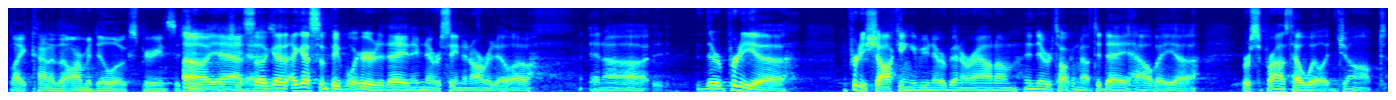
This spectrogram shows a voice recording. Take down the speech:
like kind of the armadillo experience that you. Oh yeah, so I guess, I guess some people are here today and they've never seen an armadillo, and uh, they're pretty uh, pretty shocking if you've never been around them. And they were talking about today how they uh, were surprised how well it jumped,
